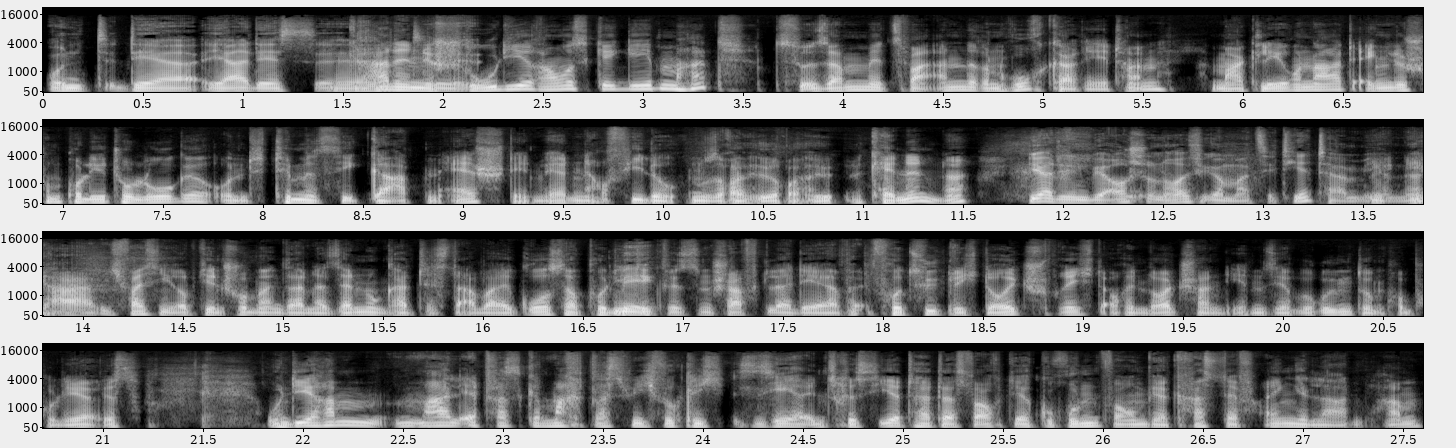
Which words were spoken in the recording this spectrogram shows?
Und der, ja, der ist. Äh, Gerade eine Studie rausgegeben hat, zusammen mit zwei anderen Hochkarätern, Mark Leonard, englischen Politologe, und Timothy Garton Ash, den werden ja auch viele unserer Hörer kennen. Ne? Ja, den wir auch schon häufiger mal zitiert haben hier. Ne? Ja, ich weiß nicht, ob den schon mal in seiner Sendung hattest, aber großer Politikwissenschaftler, der vorzüglich Deutsch spricht, auch in Deutschland eben sehr berühmt und populär ist. Und die haben mal etwas gemacht, was mich wirklich sehr interessiert hat. Das war auch der Grund, warum wir Krastev eingeladen haben.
